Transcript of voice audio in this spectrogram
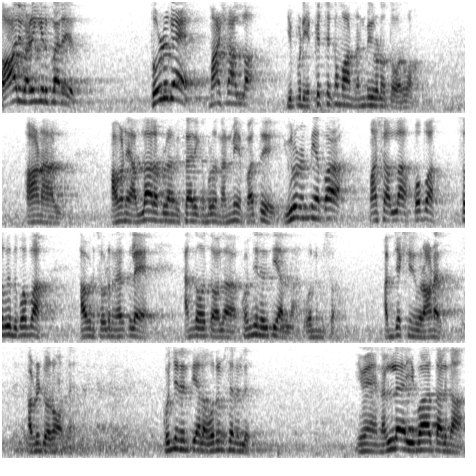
வாரி வழங்கியிருப்பாரு. தொழுக மாஷா அல்லாஹ் இப்படி எக்கச்சக்கமான நன்மைகளோட ஒருத்தன் வருவான். ஆனால் அவனை அல்லாஹ் ரபுல்லான் விசாரிக்கும் போது நன்மையை பார்த்து இவ்வளோ நன்மையாப்பா மாஷா அல்லாஹ் போப்பா சொல்கிறது போப்பா அப்படின்னு சொல்கிற நேரத்தில் அங்கே ஒருத்தன் அல்ல கொஞ்சம் நிறுத்தியா அல்ல ஒரு நிமிஷம். அப்ஜெக்ஷன் ஒரு ஆனர் அப்படின்ட்டு வருவான் அவன் கொஞ்சம் நிறுத்தியால ஒரு நிமிஷம் நில்லு. இவன் நல்ல இபாத்தாளி தான்.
